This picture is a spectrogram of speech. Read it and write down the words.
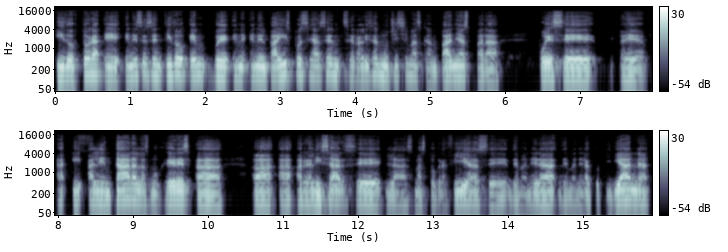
Y, doctora, eh, en ese sentido, en, en, el país pues se hacen, se realizan muchísimas campañas para pues eh, eh, alentar a las mujeres a, a, a, realizarse las mastografías de, manera, de manera cotidiana,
